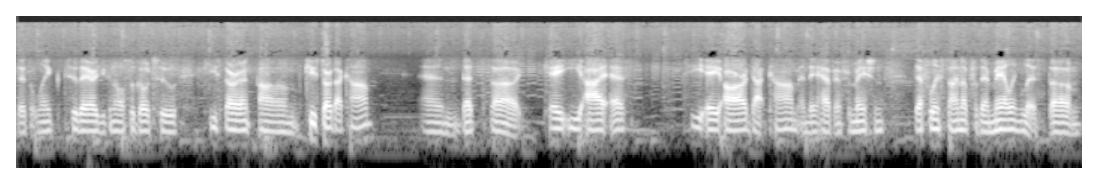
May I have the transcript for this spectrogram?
There's a link to there. You can also go to Keistar, um, Keistar.com, and that's uh, K-E-I-S-T-A-R dot com, and they have information. Definitely sign up for their mailing list. Um,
